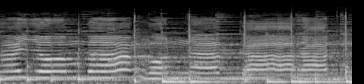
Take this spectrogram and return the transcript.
ayo bangun nagarane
